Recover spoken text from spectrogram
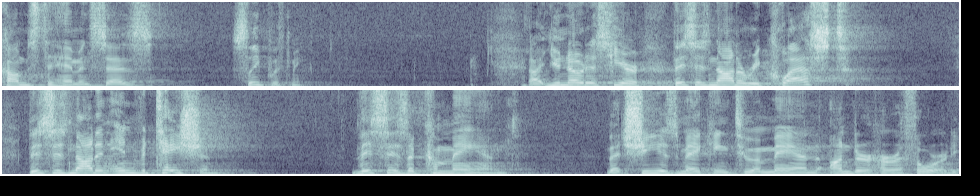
comes to him and says, Sleep with me. Uh, you notice here, this is not a request, this is not an invitation. This is a command that she is making to a man under her authority.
